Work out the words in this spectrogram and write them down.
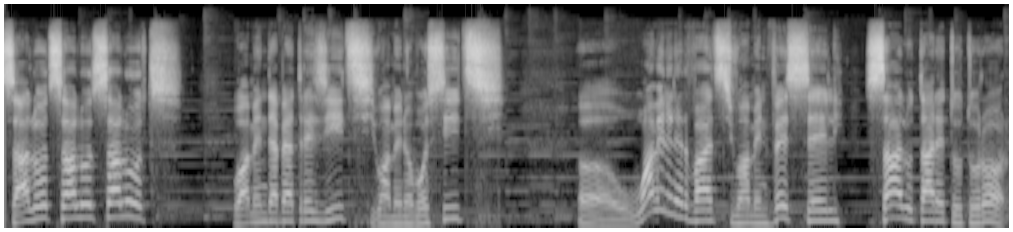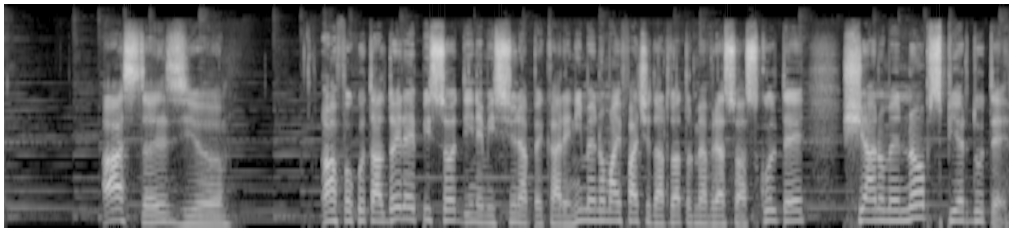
Salut, salut, salut! Oameni de-abia treziți, oameni obosiți, uh, oameni enervați, oameni veseli, salutare tuturor! Astăzi uh, am făcut al doilea episod din emisiunea pe care nimeni nu mai face, dar toată lumea vrea să o asculte, și anume Nopți Pierdute.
